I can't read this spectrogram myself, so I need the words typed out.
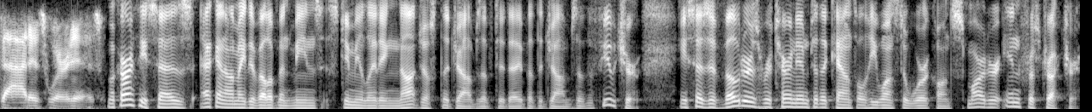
that is where it is. McCarthy says economic development means stimulating not just the jobs of today, but the jobs of the future. He says if voters return him to the council, he wants to work on smarter infrastructure.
